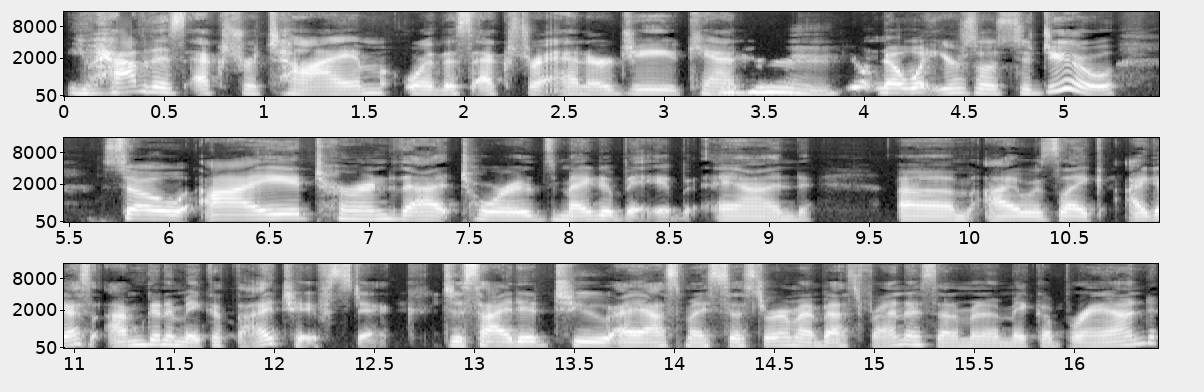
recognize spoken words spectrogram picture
You have this extra time or this extra energy. You can't, Mhm. you don't know what you're supposed to do. So I turned that towards Megababe and um, I was like, I guess I'm going to make a thigh chafe stick. Decided to, I asked my sister and my best friend, I said, I'm going to make a brand.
